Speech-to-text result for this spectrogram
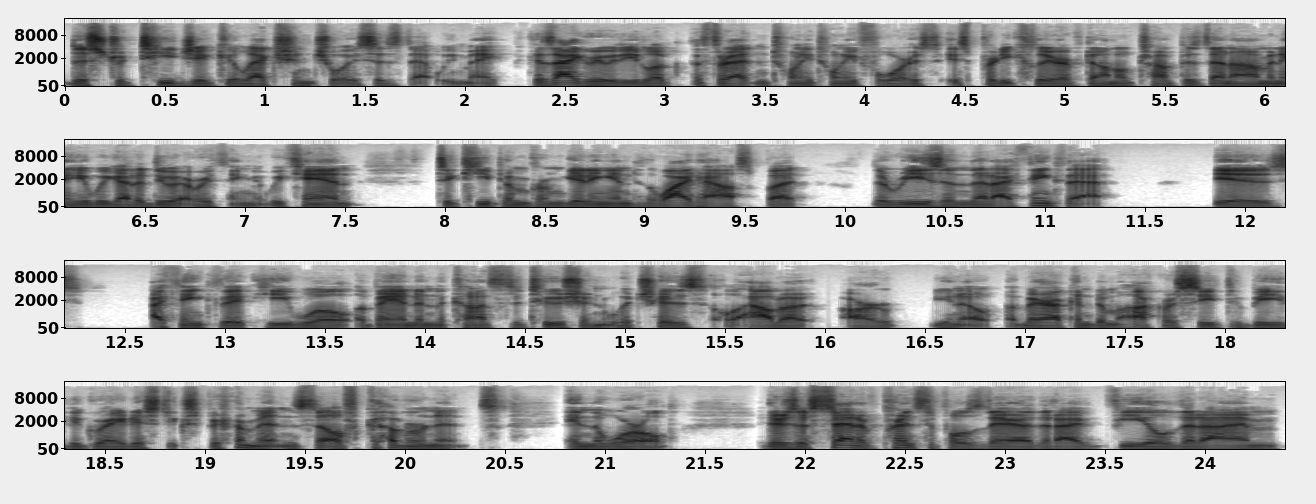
the strategic election choices that we make. Because I agree with you. Look, the threat in 2024 is, is pretty clear. If Donald Trump is the nominee, we got to do everything that we can to keep him from getting into the White House. But the reason that I think that is I think that he will abandon the Constitution, which has allowed our, our, you know, American democracy to be the greatest experiment in self-governance in the world. There's a set of principles there that I feel that I'm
